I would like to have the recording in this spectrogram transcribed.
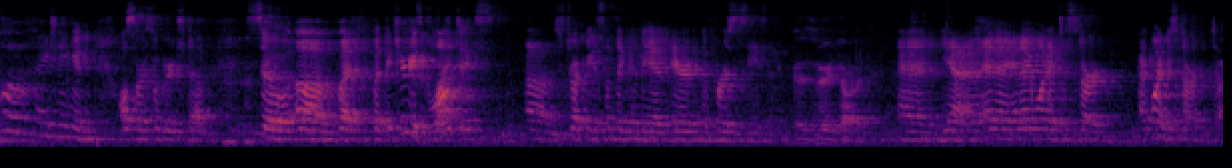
oh, fighting and all sorts of weird stuff. So, um, but, but the Curious Galactics um, struck me as something that may have aired in the first season. It was very dark. And yeah, and I, and I wanted to start, I wanted to start with dark.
